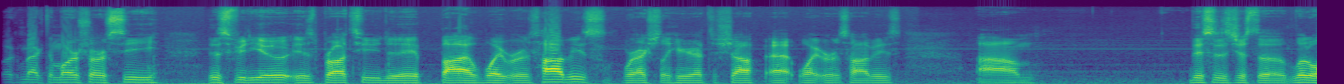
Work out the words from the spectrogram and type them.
Welcome back to Marsh RC. This video is brought to you today by White Rose Hobbies. We're actually here at the shop at White Rose Hobbies. Um, this is just a little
